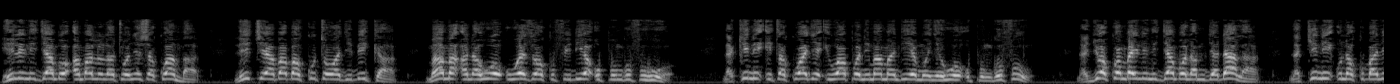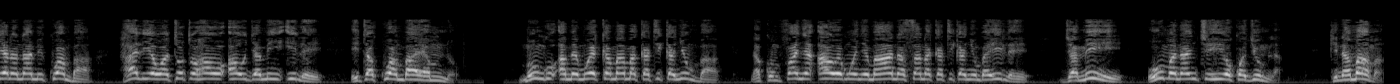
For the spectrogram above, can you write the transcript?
Hili ni jambo ambalo latuonyesha kwamba licha ya baba kutowajibika mama ana huo uwezo wa kufidia upungufu huo. Lakini itakuwaje iwapo ni mama ndiye mwenye huo upungufu? Najua kwamba hili ni jambo la mjadala lakini unakubaliana nami kwamba hali ya watoto hao au jamii ile itakuwa mbaya mno. Mungu amemweka mama katika nyumba na kumfanya awe mwenye maana sana katika nyumba ile jamii umma na nchi hiyo kwa jumla. Kina mama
